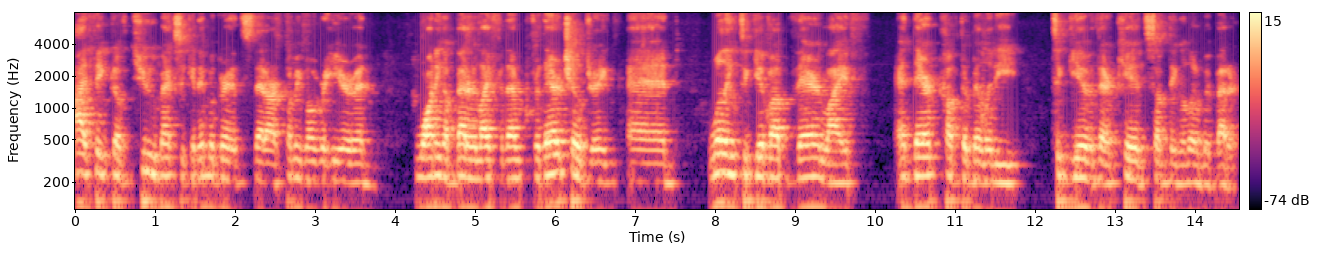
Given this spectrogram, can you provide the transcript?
I think of two Mexican immigrants that are coming over here and wanting a better life for them for their children and willing to give up their life and their comfortability to give their kids something a little bit better.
